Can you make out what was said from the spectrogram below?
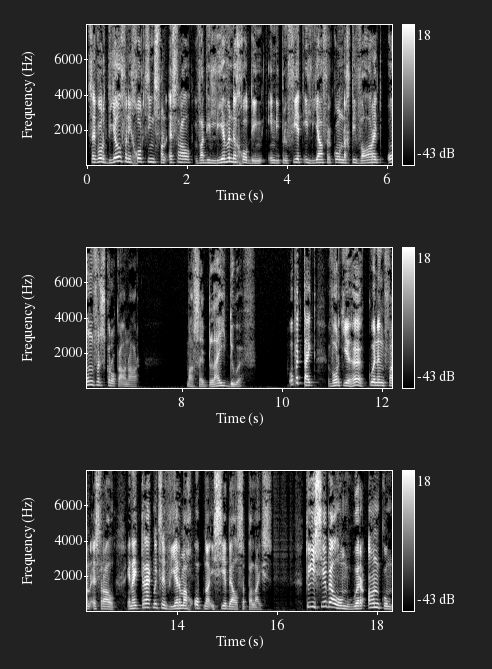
Sy word deel van die godsdienst van Israel wat die lewende God dien en die profeet Elia verkondig die waarheid onverskrokke aan haar maar sy bly doof. Op 'n tyd word Jehu koning van Israel en hy trek met sy weermag op na Isebel se paleis. Toe Isebel hom hoor aankom,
